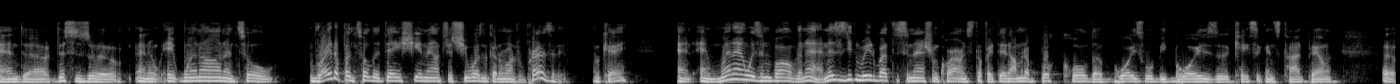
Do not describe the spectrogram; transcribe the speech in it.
and uh, this is a and it, it went on until right up until the day she announced that she wasn't going to run for president. Okay. And, and when I was involved in that, and this is you can read about this in National Enquirer and stuff like that. I'm in a book called uh, "Boys Will Be Boys: A Case Against Todd Palin," uh,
